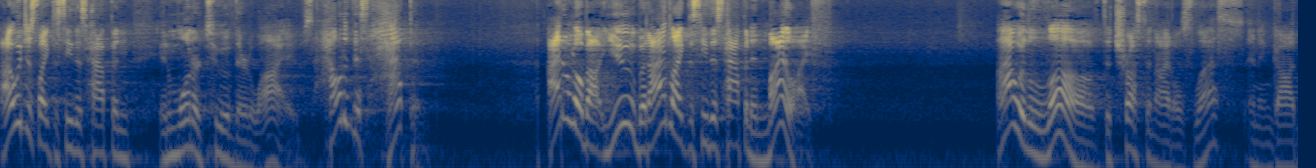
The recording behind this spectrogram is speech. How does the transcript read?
I would just like to see this happen in one or two of their lives. How did this happen? I don't know about you, but I'd like to see this happen in my life. I would love to trust in idols less and in God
